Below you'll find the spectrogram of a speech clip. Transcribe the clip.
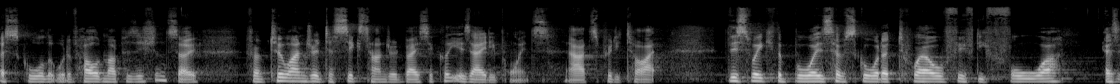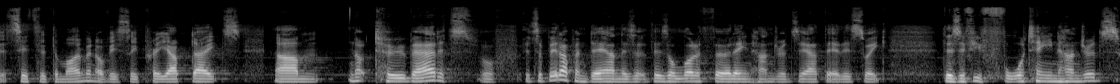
a score that would have held my position. So from 200 to 600 basically is 80 points. Uh, it's pretty tight. This week the boys have scored a 1254 as it sits at the moment. Obviously pre-updates. Um, not too bad. It's oof, it's a bit up and down. There's a, there's a lot of 1300s out there this week. There's a few 1400s.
